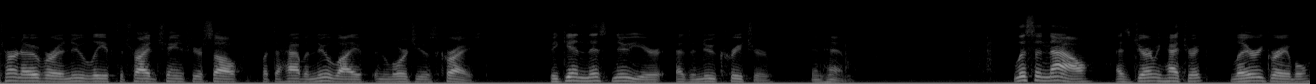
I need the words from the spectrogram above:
turn over a new leaf to try to change yourself, but to have a new life in the Lord Jesus Christ. Begin this new year as a new creature in Him. Listen now as Jeremy Hetrick, Larry Grable,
